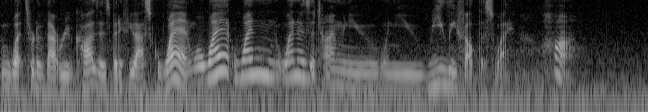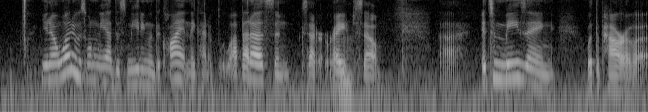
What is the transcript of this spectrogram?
what sort of that root cause is. But if you ask when, well, when when when is a time when you when you really felt this way? Huh you know what? It was when we had this meeting with the client and they kind of blew up at us and et cetera, right? Mm. So uh, it's amazing what the power of a,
